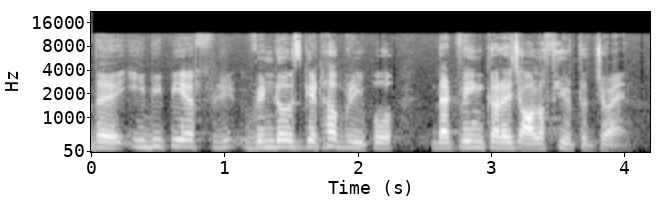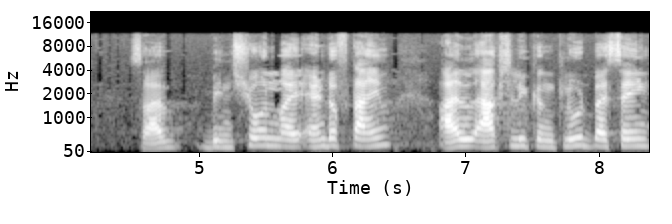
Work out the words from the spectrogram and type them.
the eBPF Windows GitHub repo that we encourage all of you to join. So I've been shown my end of time. I'll actually conclude by saying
